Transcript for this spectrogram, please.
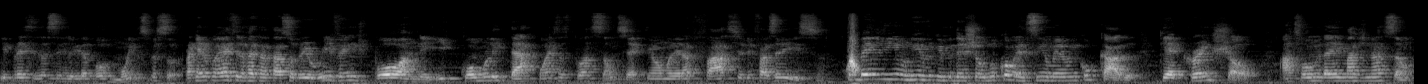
e precisa ser lida por muitas pessoas. Para quem não conhece, ele vai tratar sobre revenge porn e como lidar com essa situação, se é que tem uma maneira fácil de fazer isso. Também li um livro que me deixou no comecinho meio inculcado, que é Crenshaw, A Fome da Imaginação.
